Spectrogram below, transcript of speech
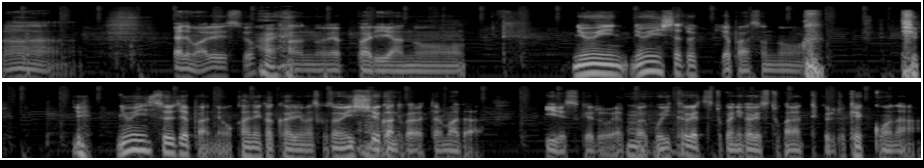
ああ。いや、でもあれですよ。はいあの、やっぱり、あの、入院、入院したとき、やっぱその、入 入院するとやっぱね、お金かかりますから、その1週間とかだったらまだいいですけど、やっぱりこううん。1ヶ月とか2ヶ月とかなってくると結構な、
